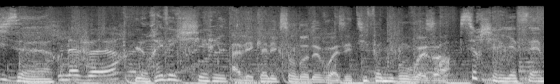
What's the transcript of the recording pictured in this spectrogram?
6h, 9h, le réveil chéri Avec Alexandre Devoise et Tiffany Bonvoisin. sur Chérie FM.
